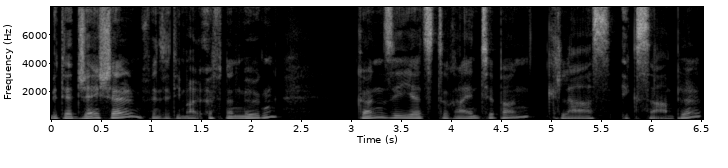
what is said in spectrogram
Mit der J-Shell, wenn Sie die mal öffnen mögen, können Sie jetzt reintippern Class Example,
